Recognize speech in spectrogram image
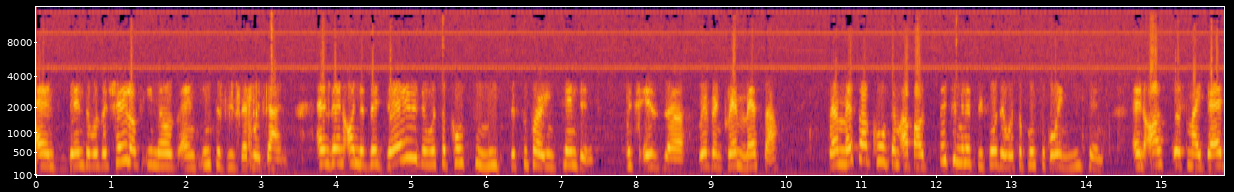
And then there was a trail of emails and interviews that were done. And then on the day they were supposed to meet the superintendent, which is uh, Reverend Graham Messer. Graham Messer called them about 30 minutes before they were supposed to go and meet him and asked if my dad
